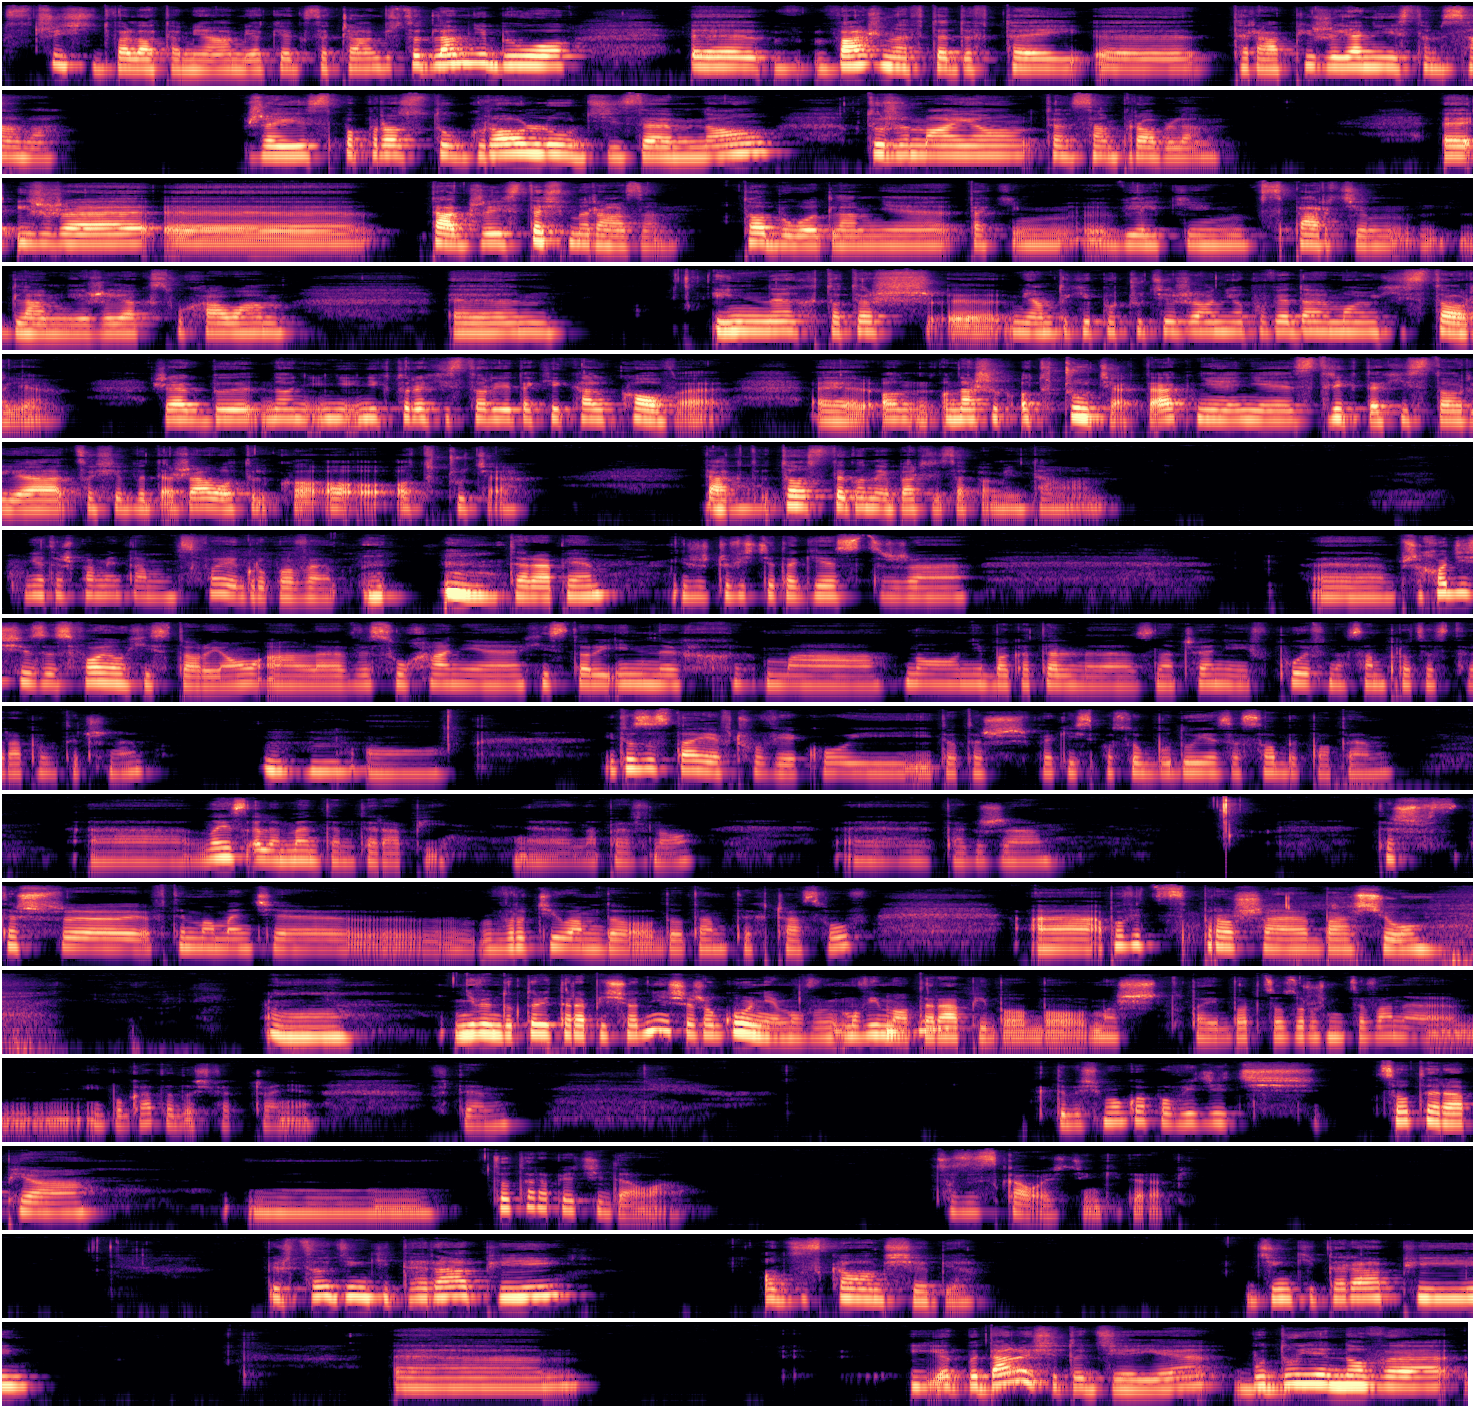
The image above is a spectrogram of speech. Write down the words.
z 32 lata miałam, jak, jak zaczęłam. Wiesz co, dla mnie było y, ważne wtedy w tej y, terapii, że ja nie jestem sama. Że jest po prostu gro ludzi ze mną, którzy mają ten sam problem. Y, I że tak, że jesteśmy razem. To było dla mnie takim wielkim wsparciem dla mnie, że jak słuchałam innych, to też y, miałam takie poczucie, że oni opowiadają moją historię, że jakby no, nie, niektóre historie takie kalkowe, e, o, o, naszych odczuciach, tak? Nie, nie stricte historia, co się wydarzało, tylko o, o odczuciach. Tak, to z tego najbardziej zapamiętałam. Ja też pamiętam swoje grupowe terapie i rzeczywiście tak jest, że e, przychodzi się ze swoją historią, ale wysłuchanie historii innych ma no, niebagatelne znaczenie i wpływ na sam proces terapeutyczny. Mhm. I to zostaje w człowieku i, i, to też w jakiś sposób buduje zasoby potem. E, no jest elementem terapii e, na pewno. Także też, też e, w tym momencie e, wróciłam do, do tamtych czasów. A powiedz proszę, Basiu, mm, nie wiem, do której terapii się odniesiesz. Ogólnie mówimy o mhm. terapii, bo, bo masz tutaj bardzo zróżnicowane i bogate doświadczenie w tym. Gdybyś mogła powiedzieć, co terapia, mm, co terapia ci dała? Co zyskałaś dzięki terapii? Wiesz co, dzięki terapii odzyskałam siebie. Dzięki terapii i jakby dalej się to dzieje, buduję nowe,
